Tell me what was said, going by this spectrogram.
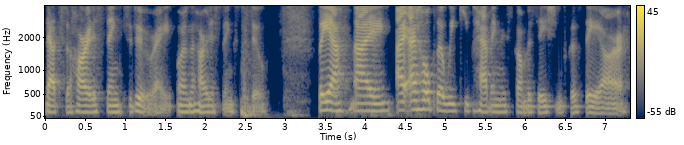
that's the hardest thing to do, right? One of the hardest things to do. But yeah, I I, I hope that we keep having these conversations because they are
